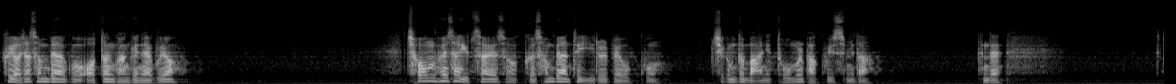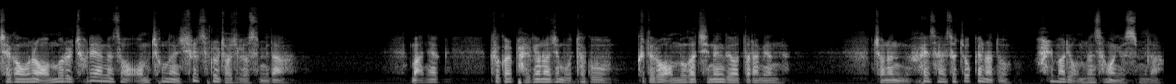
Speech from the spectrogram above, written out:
그 여자 선배하고 어떤 관계냐고요? 처음 회사 입사해서 그 선배한테 일을 배웠고 지금도 많이 도움을 받고 있습니다. 근데 제가 오늘 업무를 처리하면서 엄청난 실수를 저질렀습니다. 만약 그걸 발견하지 못하고 그대로 업무가 진행되었더라면 저는 회사에서 쫓겨나도 할 말이 없는 상황이었습니다.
